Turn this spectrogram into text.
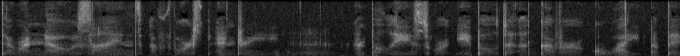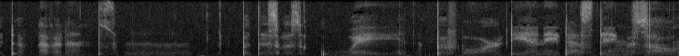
There were no signs of forced entry, and police were able so.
